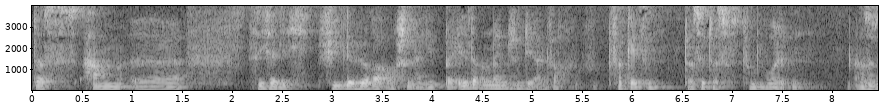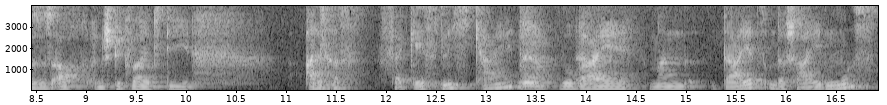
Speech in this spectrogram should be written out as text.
Das haben äh, sicherlich viele Hörer auch schon erlebt bei älteren Menschen, die einfach vergessen, dass sie das tun wollten. Also das ist auch ein Stück weit die Altersvergesslichkeit, ja, wobei ja. man da jetzt unterscheiden muss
